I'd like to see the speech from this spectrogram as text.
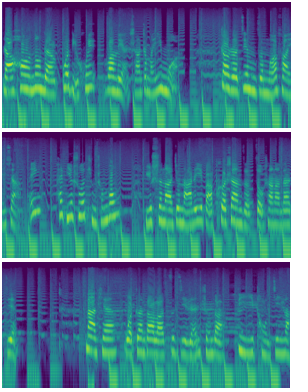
然后弄点锅底灰往脸上这么一抹，照着镜子模仿一下，哎，还别说，挺成功。于是呢，就拿着一把破扇子走上了大街。那天我赚到了自己人生的第一桶金呐！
